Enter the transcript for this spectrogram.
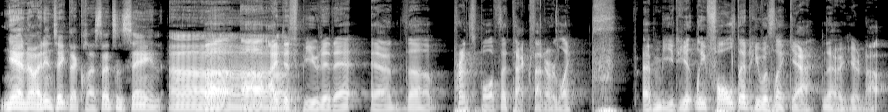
yeah, no, I didn't take that class. That's insane. Uh, but uh, I disputed it, and the principal of the tech center like immediately folded. He was like, "Yeah, no, you're not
